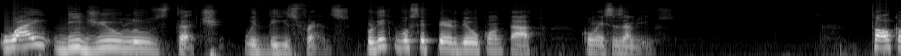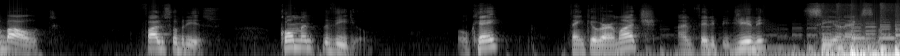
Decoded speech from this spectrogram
Why did you lose touch with these friends? Por que, que você perdeu o contato com esses amigos? Talk about. Fale sobre isso. Comment the video. Okay? Thank you very much. I'm Felipe Gibi. See you next time.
